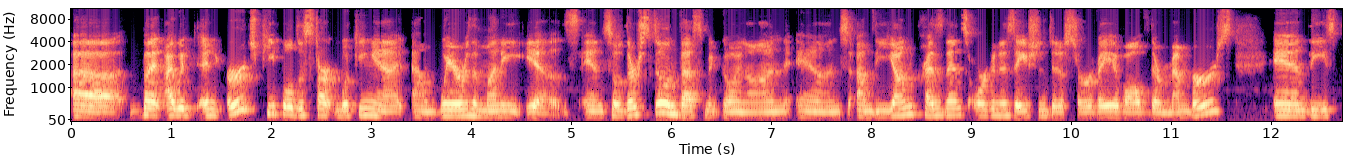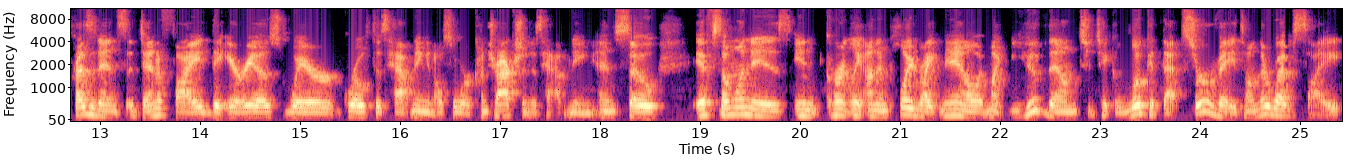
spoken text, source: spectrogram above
Uh, but I would urge people to start looking at um, where the money is. And so there's still investment going on. And um, the Young Presidents Organization did a survey of all of their members. And these presidents identified the areas where growth is happening and also where contraction is happening. And so if someone is in currently unemployed right now, it might behoove them to take a look at that survey. It's on their website,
